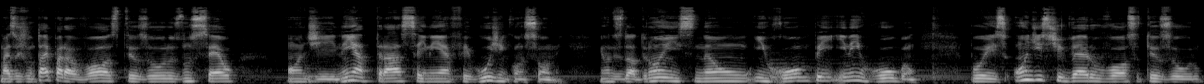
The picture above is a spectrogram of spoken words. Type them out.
mas ajuntai para vós tesouros no céu, onde nem a traça e nem a ferrugem consomem, e onde os ladrões não irrompem e nem roubam. Pois onde estiver o vosso tesouro,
